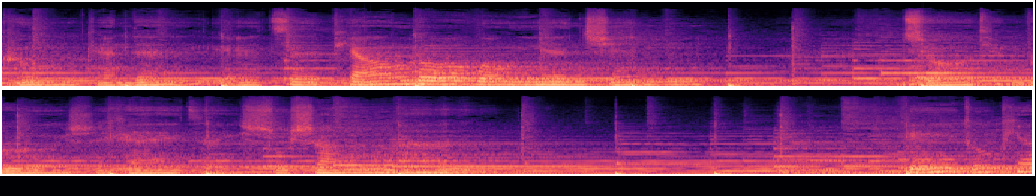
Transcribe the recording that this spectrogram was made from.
空干的叶子飘落我眼前，昨天不是还在树上吗？一朵漂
